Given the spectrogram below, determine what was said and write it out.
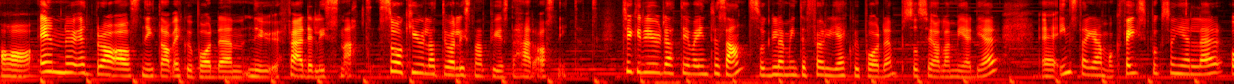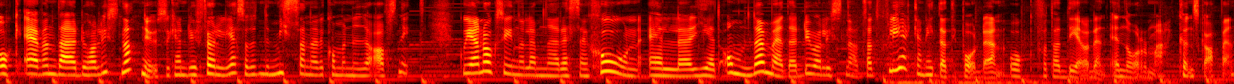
Ja, ännu ett bra avsnitt av Equipodden nu färdiglyssnat. Så kul att du har lyssnat på just det här avsnittet. Tycker du att det var intressant så glöm inte följa Equipodden på sociala medier. Eh, Instagram och Facebook som gäller. Och även där du har lyssnat nu så kan du följa så att du inte missar när det kommer nya avsnitt. Gå gärna också in och lämna en recension eller ge ett omdöme där du har lyssnat så att fler kan hitta till podden och få ta del av den enorma kunskapen.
